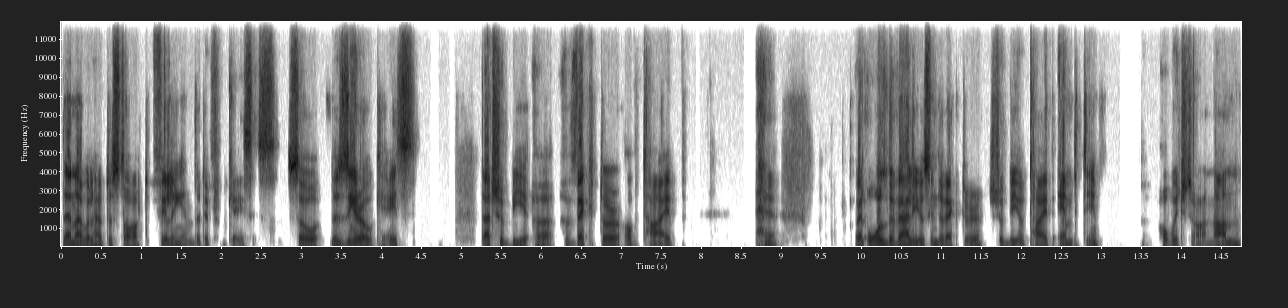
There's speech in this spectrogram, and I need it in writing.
then I will have to start filling in the different cases. So the zero case, that should be a vector of type, well, all the values in the vector should be of type empty, of which there are none,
